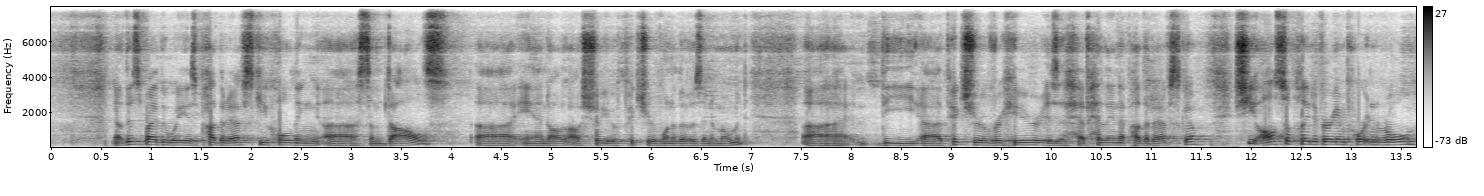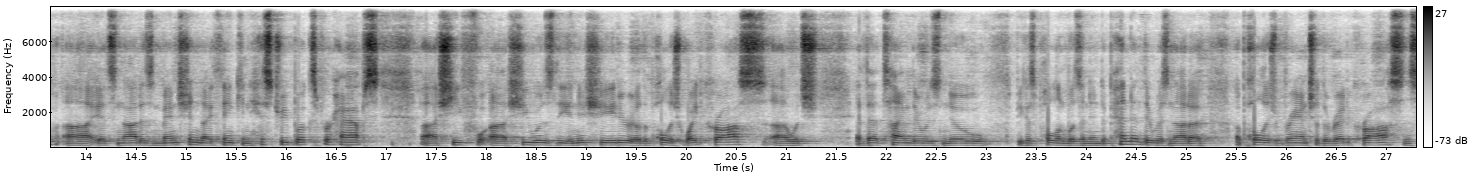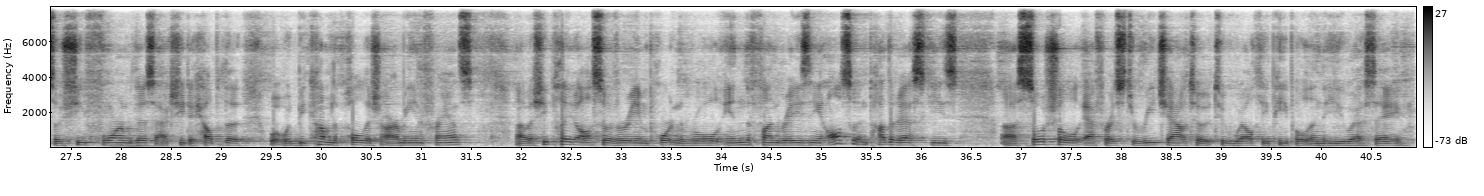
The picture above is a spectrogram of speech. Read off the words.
Now this, by the way, is Paderewski holding uh, some dolls, uh, and I'll, I'll, show you a picture of one of those in a moment. Uh, the uh, picture over here is of Helena Paderewska. She also played a very important role. Uh, it's not as mentioned, I think, in history books, perhaps. She, she was the initiator of the Polish White Cross, which at that time, there was no, because Poland wasn't independent, there was not a, a, Polish branch of the Red Cross, and so she formed this actually to help the what would become the Polish army in France. Uh, but she played also a very important role in the fundraising and also in Paderewski's uh, social efforts to reach out to, to wealthy people in the USA.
